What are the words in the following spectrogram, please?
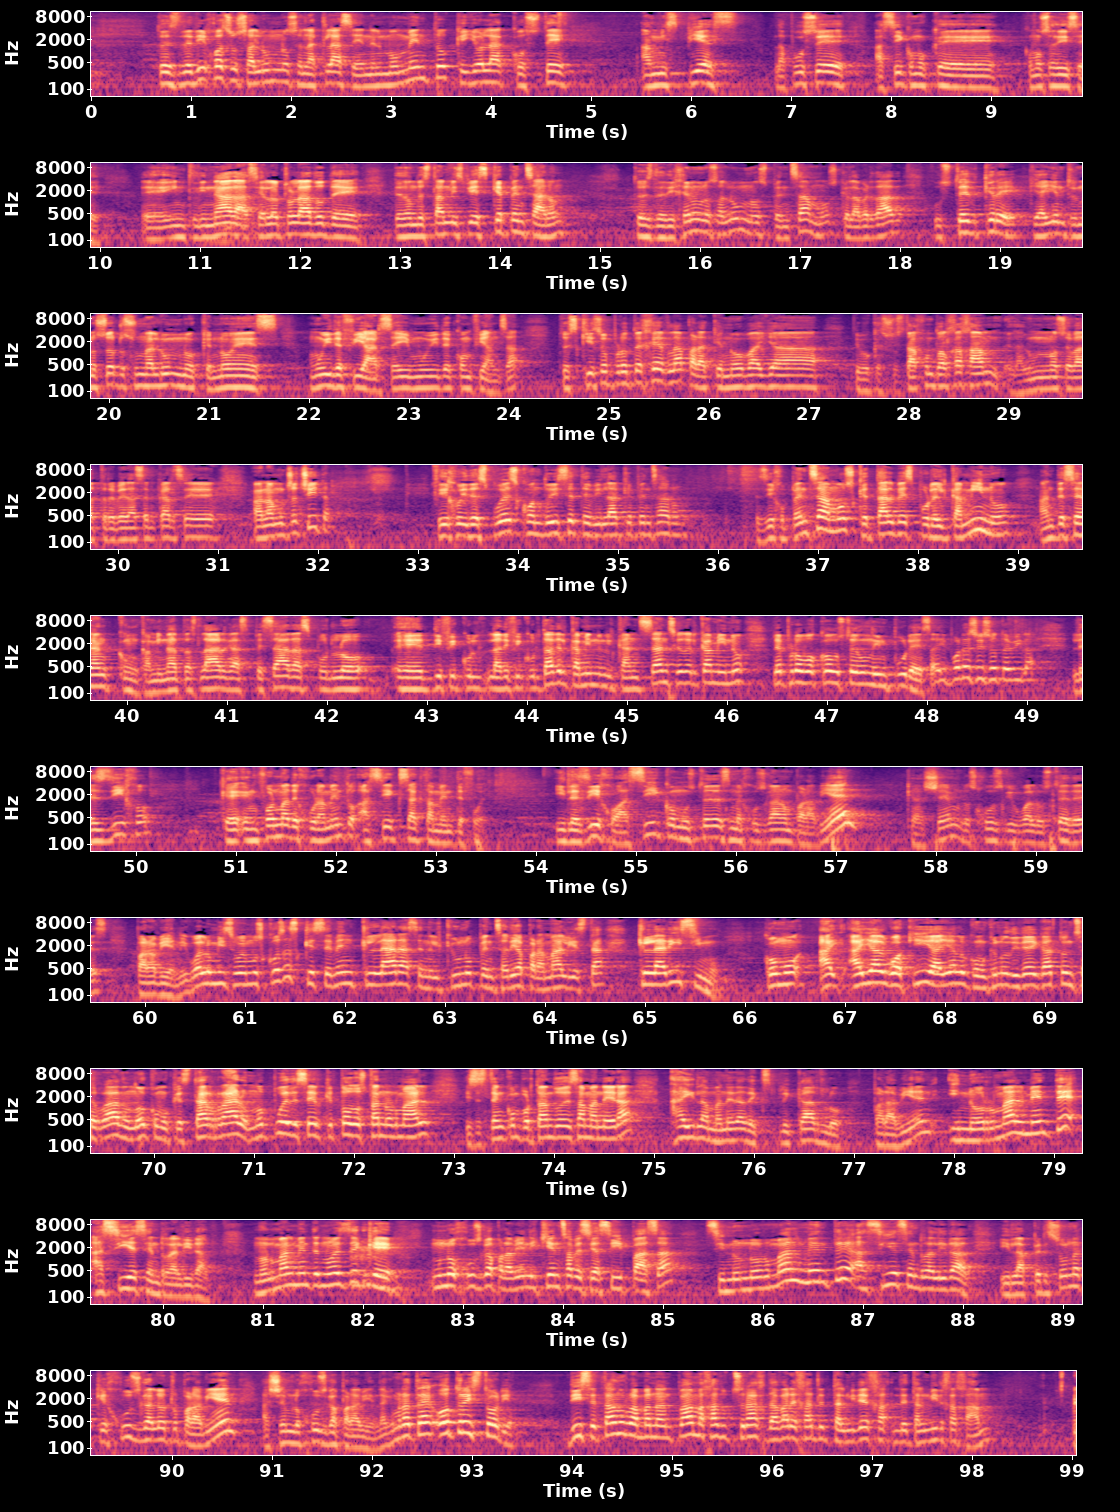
Entonces le dijo a sus alumnos en la clase, en el momento que yo la acosté a mis pies, la puse así como que, ¿cómo se dice? Eh, inclinada hacia el otro lado de, de donde están mis pies. ¿Qué pensaron? Entonces le dijeron los alumnos, pensamos que la verdad usted cree que hay entre nosotros un alumno que no es muy de fiarse y muy de confianza. Entonces quiso protegerla para que no vaya, digo que si está junto al jajam, el alumno no se va a atrever a acercarse a la muchachita. Dijo, y después cuando hice Tevilá, ¿qué pensaron? Les dijo, pensamos que tal vez por el camino, antes eran con caminatas largas, pesadas, por lo, eh, la dificultad del camino, el cansancio del camino, le provocó a usted una impureza y por eso hizo Tevilá. Les dijo que en forma de juramento así exactamente fue. Y les dijo, así como ustedes me juzgaron para bien, que Hashem los juzgue igual a ustedes para bien. Igual lo mismo, vemos cosas que se ven claras en el que uno pensaría para mal y está clarísimo. Como hay, hay algo aquí, hay algo como que uno diría, hay gato encerrado, ¿no? Como que está raro, no puede ser que todo está normal y se estén comportando de esa manera. Hay la manera de explicarlo para bien y normalmente así es en realidad. Normalmente no es de que uno juzga para bien y quién sabe si así pasa, sino normalmente así es en realidad. Y la persona que juzga al otro para bien, Hashem lo juzga para bien. La Gemara trae otra historia. Dice, Tanu Rabbanan, פעם אחת הוצרך דבר אחד לתלמידי ח- לתלמיד חכם,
